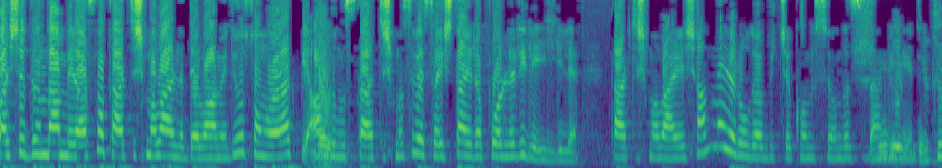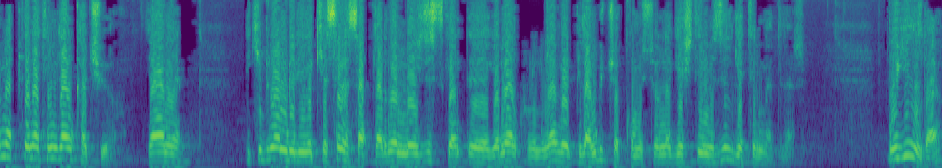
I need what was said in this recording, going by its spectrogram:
Başladığından beri aslında tartışmalarla devam ediyor. Son olarak bir andımız tartışması ve Sayıştay raporları ile ilgili tartışmalar yaşandı. Neler oluyor bütçe komisyonunda sizden Şimdi dinleyelim. hükümet denetimden kaçıyor. Yani 2011 yılı kesin hesaplarını Meclis e, Genel Kurulu'na ve Plan Bütçe Komisyonu'na geçtiğimiz yıl getirmediler. Bu yılda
